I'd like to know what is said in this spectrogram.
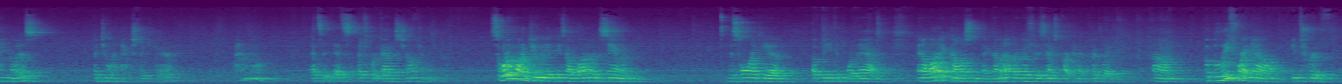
I notice. But do I actually care? I don't know. That's it. That's that's where God is challenging me. So what I want to do is I want to examine this whole idea of being before that. And I want to acknowledge some things. I'm going to, I'm going to go through this next part kind of quickly. Um, but belief right now in truth,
